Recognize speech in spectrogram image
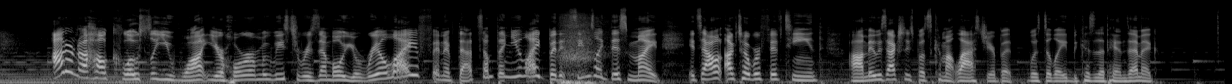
I don't know how closely you want your horror movies to resemble your real life and if that's something you like, but it seems like this might. It's out October 15th. Um, it was actually supposed to come out last year, but was delayed because of the pandemic.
